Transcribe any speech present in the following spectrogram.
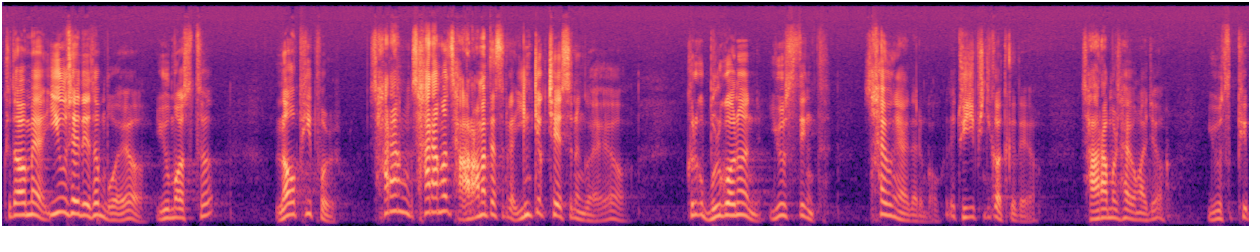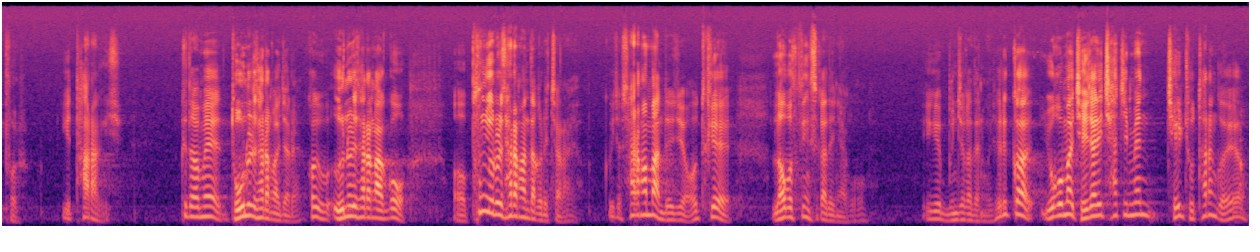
그 다음에 이웃에 대해서는 뭐예요? You must love people. 사랑 사랑은 사람한테 쓰는 거야. 인격체에 쓰는 거예요. 그리고 물건은 use things 사용해야 되는 거고. 근데 뒤집히니까 어떻게 돼요? 사람을 사용하죠. use people. 이게 타락이죠. 그 다음에 돈을 사랑하잖아요. 은을 사랑하고 어, 풍요를 사랑한다 그랬잖아요. 그죠? 사랑하면 안 되죠. 어떻게 love things가 되냐고. 이게 문제가 되는 거죠. 그러니까 요것만 제자리 찾으면 제일 좋다는 거예요.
